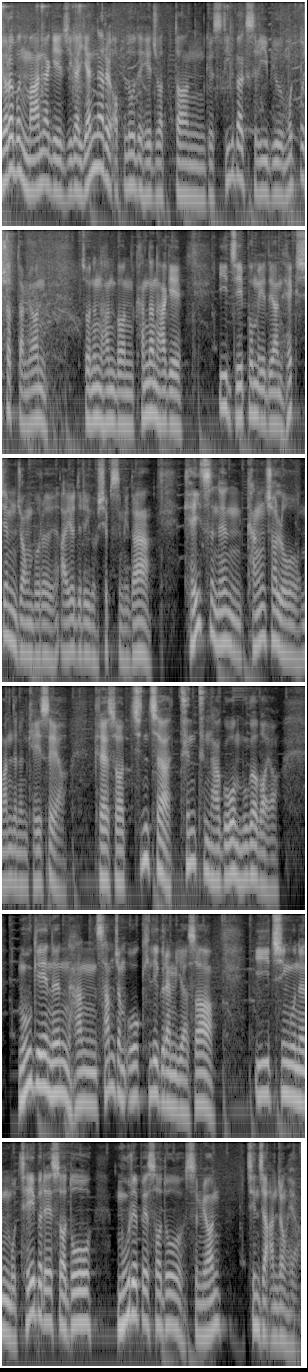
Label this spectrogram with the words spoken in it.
여러분 만약에 제가 옛날에 업로드 해주었던 그 스틸박스 리뷰 못 보셨다면 저는 한번 간단하게 이 제품에 대한 핵심 정보를 알려드리고 싶습니다. 케이스는 강철로 만드는 케이스예요. 그래서 진짜 튼튼하고 무거워요. 무게는 한 3.5kg이어서 이 친구는 뭐 테이블에서도 무릎에서도 쓰면 진짜 안정해요.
